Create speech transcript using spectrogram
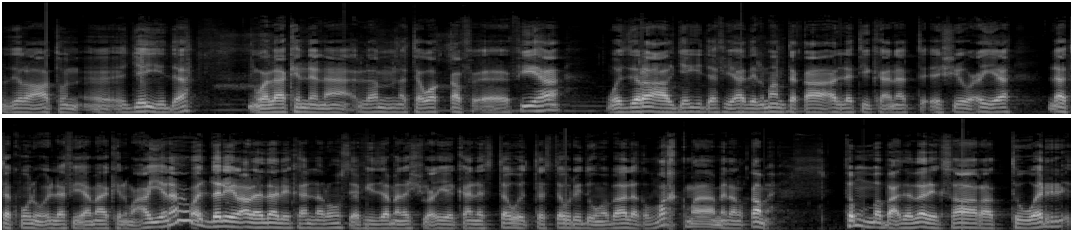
زراعة آه، جيدة ولكننا لم نتوقف فيها والزراعة الجيدة في هذه المنطقة التي كانت شيوعية لا تكون إلا في أماكن معينة والدليل على ذلك أن روسيا في زمن الشيوعية كانت تستورد مبالغ ضخمة من القمح. ثم بعد ذلك صارت تور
